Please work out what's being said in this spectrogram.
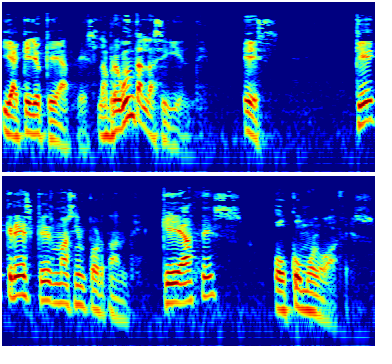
y aquello que haces. La pregunta es la siguiente, es, ¿qué crees que es más importante? ¿Qué haces o cómo lo haces?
